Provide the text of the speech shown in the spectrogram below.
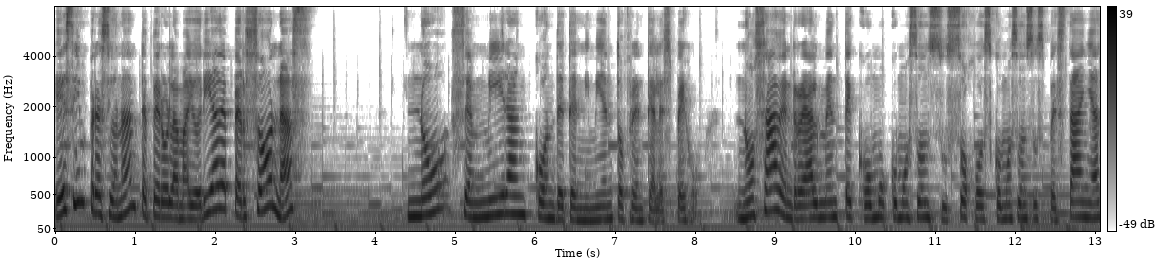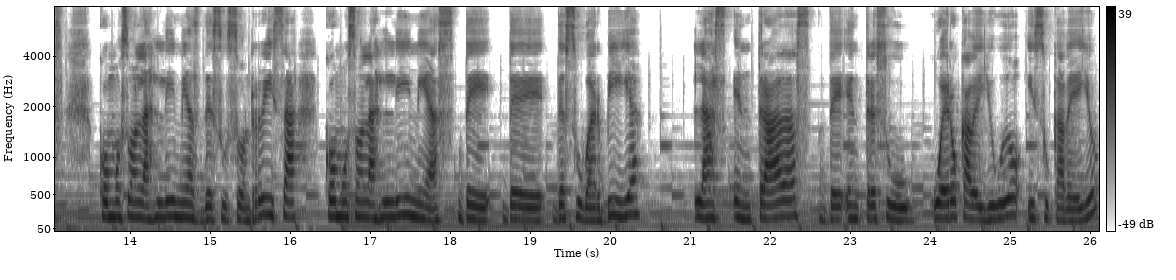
Es impresionante, pero la mayoría de personas no se miran con detenimiento frente al espejo. No saben realmente cómo, cómo son sus ojos, cómo son sus pestañas, cómo son las líneas de su sonrisa, cómo son las líneas de, de, de su barbilla las entradas de entre su cuero cabelludo y su cabello.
